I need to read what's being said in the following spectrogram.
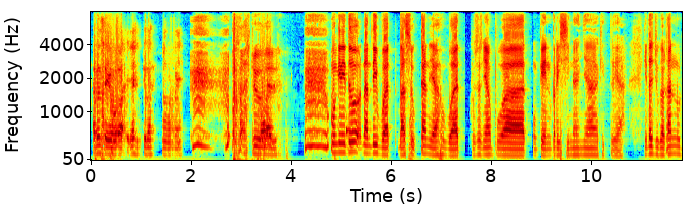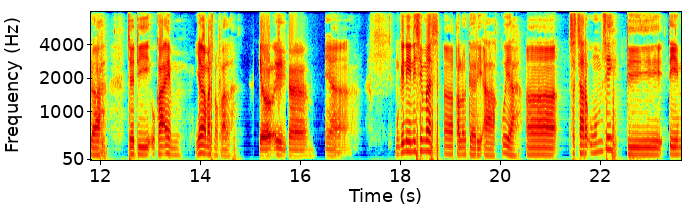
harus sewa ya itulah namanya Waduh, waduh. Mungkin itu nanti buat masukan ya buat khususnya buat mungkin perizinannya gitu ya. Kita juga kan udah jadi UKM, ya nggak Mas Noval? Yo, iya. Ya. Mungkin ini sih Mas, eh, kalau dari aku ya, eh, secara umum sih di tim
